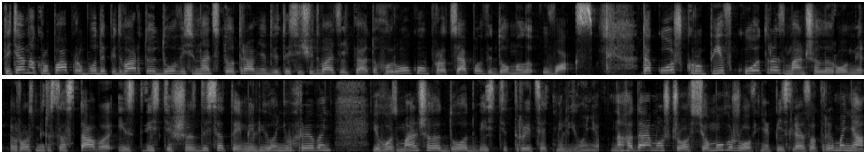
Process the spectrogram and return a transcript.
Тетяна Крупа пробуде під вартою до 18 травня 2025 року. Про це повідомили у ВАКС. Також Крупі вкотре зменшили розмір застави із 260 мільйонів гривень. Його зменшили до 230 мільйонів. Нагадаємо, що 7 жовтня після затримання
